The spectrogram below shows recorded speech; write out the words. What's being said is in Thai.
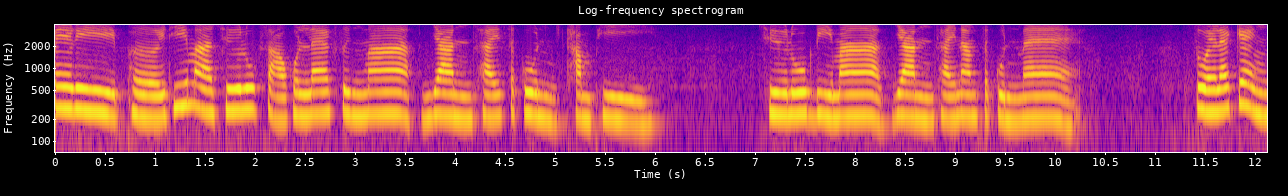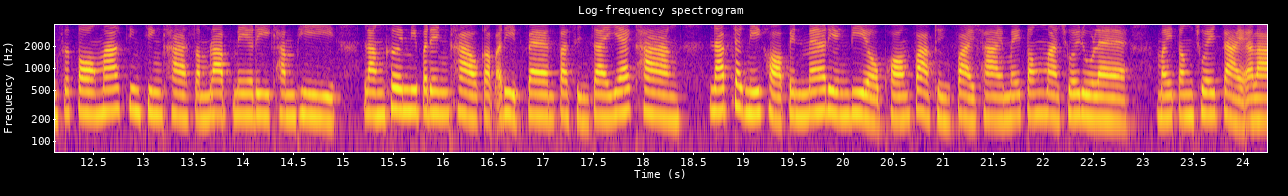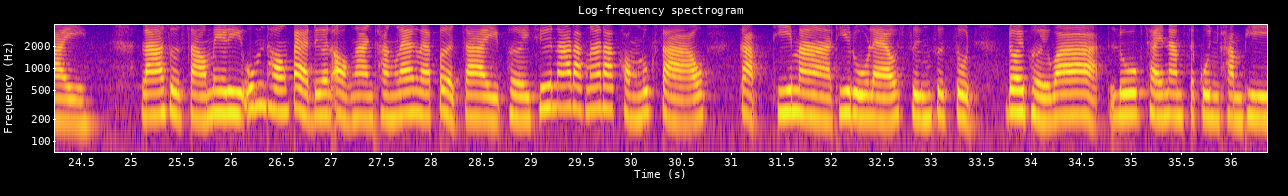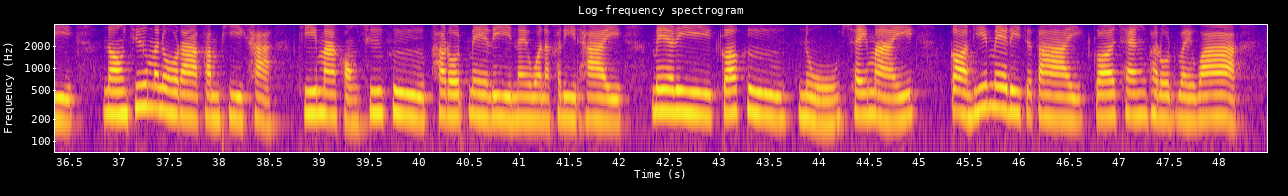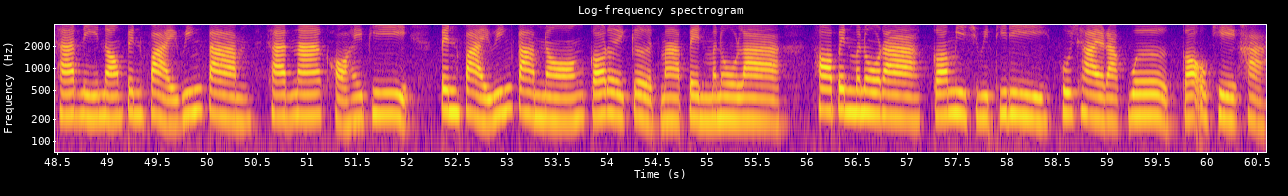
เมรีเผยที่มาชื่อลูกสาวคนแรกซึ้งมาก ยันใช้สกุลคัมภีร์ ชื่อลูกดีมาก ยันใช้นามสกุลแม่ สวยและเก่งสตองมากจริง ๆ ค่ะสำหรับเมรีคัมภีร์ หลังเคยมีประเด็นข่าวกับอดีตแฟนตัดสินใจแยกทาง นับจากนี้ขอเป็นแม่เลี้ยงเดี่ยวพร้อมฝากถึงฝ่ายชายไม่ต้องมาช่วยดูแล ไม่ต้องช่วยจ่ายอะไร ล่าสุดสาวเมรีอุ้มท้อง 8 เดือนออกงานครั้งแรกและเปิดใจ เผยชื่อน่ารักน่ารักของลูกสาว กับที่มาที่รู้แล้วซึ้งสุดๆ โดยเผยว่าลูกใช้นามสกุลคัมภีร์น้องชื่อมโนราคัมภีร์ค่ะ ที่มาของชื่อคือพรสเมรีในวรรณคดีไทย เมรีก็คือหนูใช่ไหม ก่อนที่เมรีจะตาย ก็แช่งพรดไว้ว่า ชาตินี้น้องเป็นฝ่ายวิ่งตาม ชาติหน้าขอให้พี่ เป็นฝ่ายวิ่งตามน้องก็เลยเกิดมาเป็นมโนราพอเป็นมโนราก็มีชีวิตที่ดี ผู้ชายรักเวอร์ก็โอเคค่ะ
